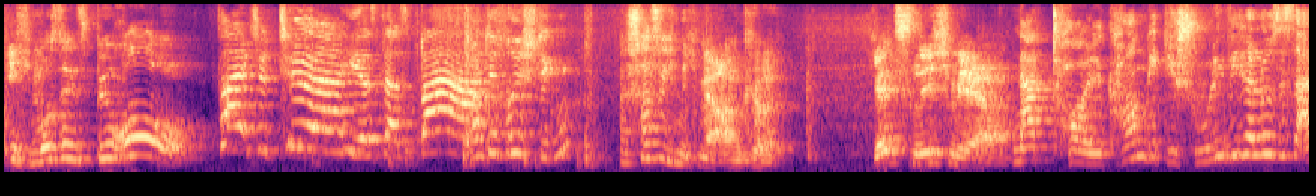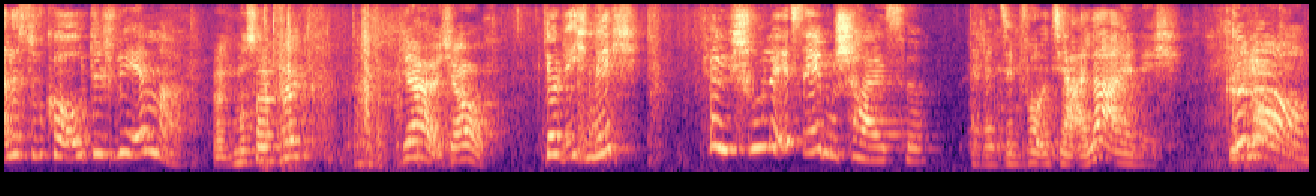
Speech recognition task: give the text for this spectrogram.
Ich muss ins Büro! Falsche Tür, hier ist das Bad. Wollt ihr frühstücken? Das schaffe ich nicht mehr, Anke. Jetzt nicht mehr. Na toll, kaum geht die Schule wieder los, ist alles so chaotisch wie immer. Ich muss halt weg. Ja, ich auch. Ja, und ich nicht? Ja, die Schule ist eben scheiße. Na, dann sind wir uns ja alle einig. Genau.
